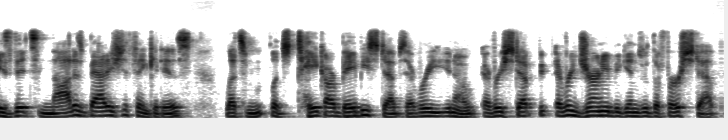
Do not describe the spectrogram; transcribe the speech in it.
is that it's not as bad as you think it is. Let's let's take our baby steps. Every you know every step, every journey begins with the first step,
